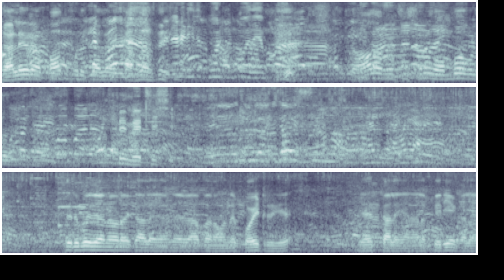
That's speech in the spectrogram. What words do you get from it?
தலைவரை பார்த்து கொடுக்கல. காலை மெர்சிச்சுன்னா ஒம்பது அப்பயும் மெர்சிச்சு திருப்பதியானோட காலை அந்த வியாபாரம் வந்து போயிட்டுருக்கு. ஏற்காலைங்க நல்ல பெரிய காலை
